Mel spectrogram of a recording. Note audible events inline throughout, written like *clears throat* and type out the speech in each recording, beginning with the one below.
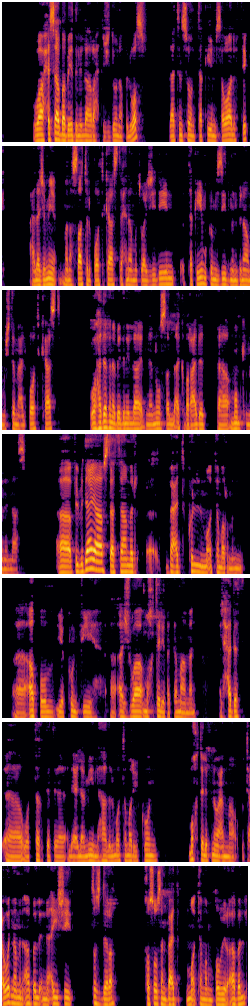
وحسابه بإذن الله راح تجدونه في الوصف. لا تنسون تقييم سوالفتك على جميع منصات البودكاست. إحنا متواجدين تقييمكم يزيد من بناء مجتمع البودكاست. وهدفنا بإذن الله إن نوصل لأكبر عدد آه، ممكن من الناس. آه، في البداية أستاذ ثامر آه، بعد كل مؤتمر من أبل يكون فيه أجواء مختلفة تماما. الحدث آه، والتغطية الإعلاميين لهذا المؤتمر يكون مختلف نوعا ما. وتعودنا من آبل إن أي شيء تصدره خصوصا بعد مؤتمر مطور آبل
